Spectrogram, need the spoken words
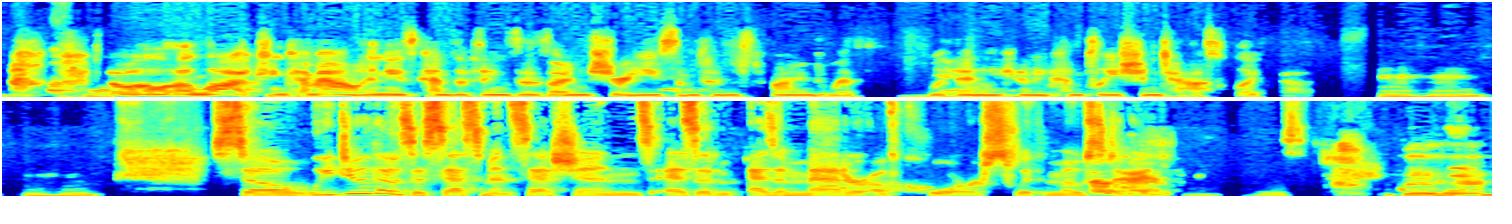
uh-huh. so a, a, lot can come out in these kinds of things, as I'm sure you sometimes find with with yeah. any kind of completion task like that. Mm-hmm, mm-hmm. So we do those assessment sessions as a as a matter of course with most okay. of our families. Mm-hmm.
